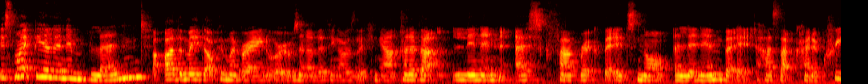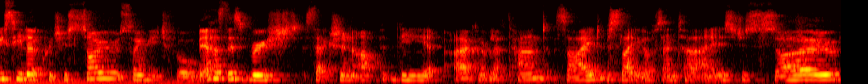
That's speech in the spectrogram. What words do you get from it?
this might be a linen blend. I either made that up in my brain or it was another thing I was looking at. Kind of that linen-esque fabric, but it's not a linen, but it has that kind of creasy look, which is so, so beautiful. It has this ruched section up the uh, kind of left-hand side, slightly off center, and it is just so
